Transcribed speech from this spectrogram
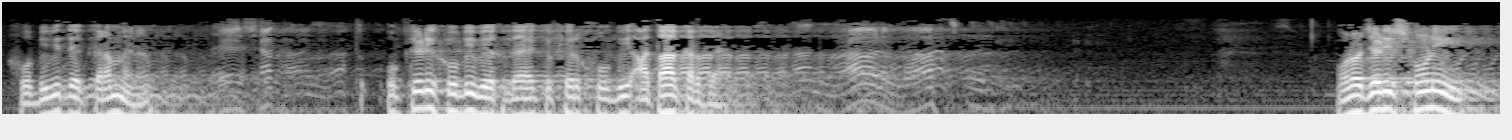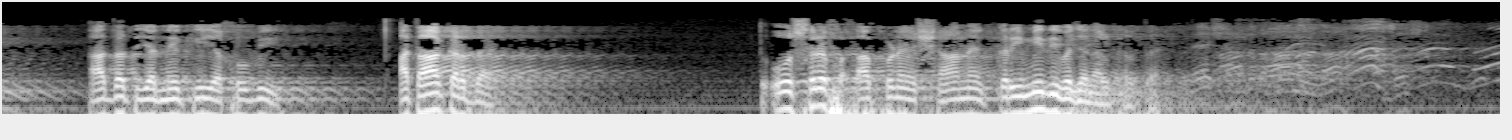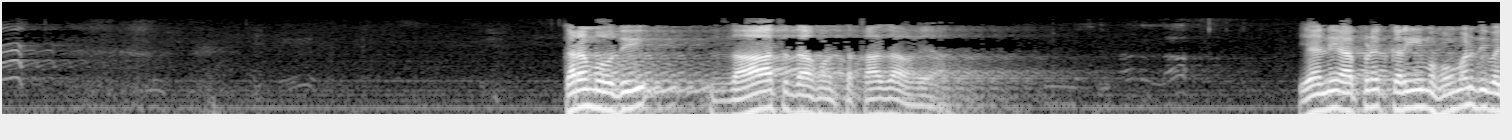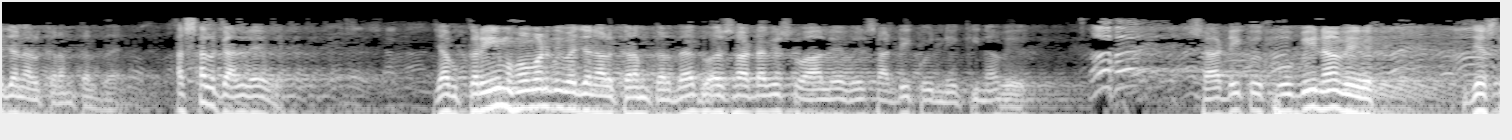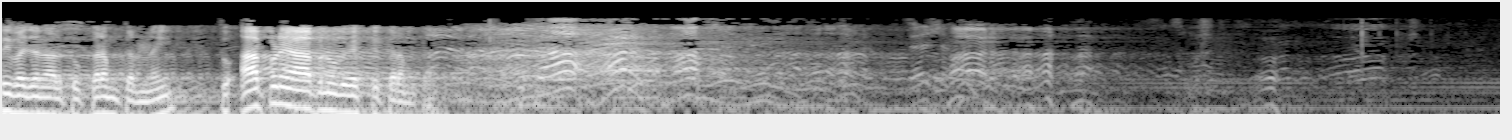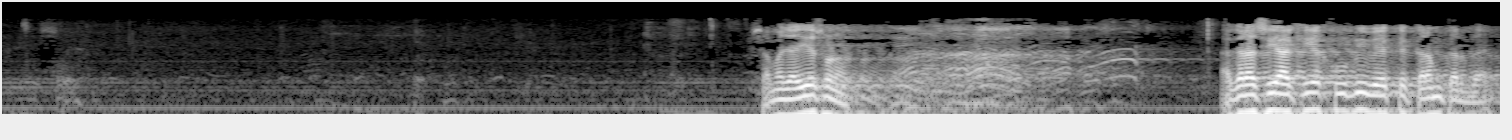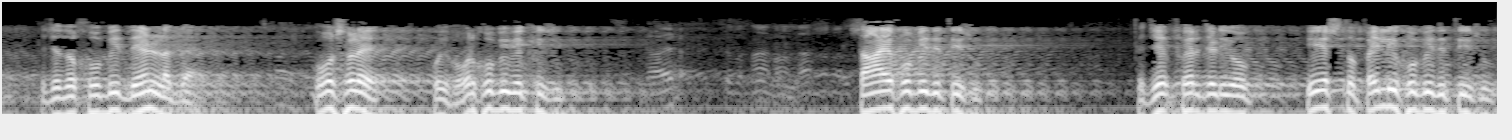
خوبی بھی تو کرم ہے نا۔ وہ کیڑی خوبی ویختا ہے کہ پھر خوبی عطا کرتا ہے۔ ہوں جڑی سونی عادت یا نیکی یا خوبی عطا کرد تو وہ صرف اپنے شان کریمی دی وجہ کرتا ہے۔ کرم ذات دا ہوں تقاضا ہوا یعنی اپنے کریم ہومن دی وجہ نال کرم کرتا ہے۔ اصل گل یہ جب کریم ہومن دی وجہ نال کرم کرتا ہے، تو ساڈا بھی سوال ہے ساری کوئی نیکی نہ وے۔ ساری کوئی خوبی نہ وے۔ جس کی وجہ نال تو کرم کرنا تو اپنے آپ ویخ کے کرم کر۔ سمجھ آئیے سونا اگر اسی آخیے خوبی ویخ کے کرم کرد جدو خوبی دین لگا اس لیے کوئی ہور خوبی ویکھی سی۔ تا یہ خوبی دتی سی جے پھر جڑی وہ اس تو پہلی خوبی دتی سو،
